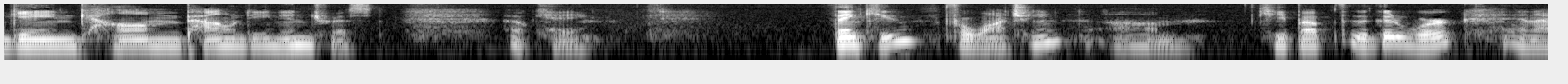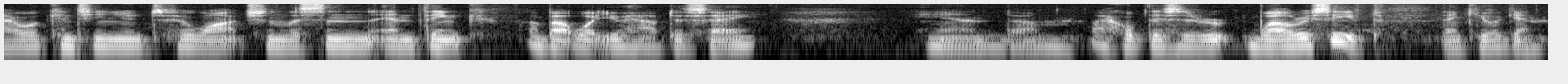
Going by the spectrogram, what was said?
gain compounding interest. Okay. Thank you for watching. Um, keep up the good work, and I will continue to watch and listen and think about what you have to say. And um, I hope this is well received. Thank you again.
